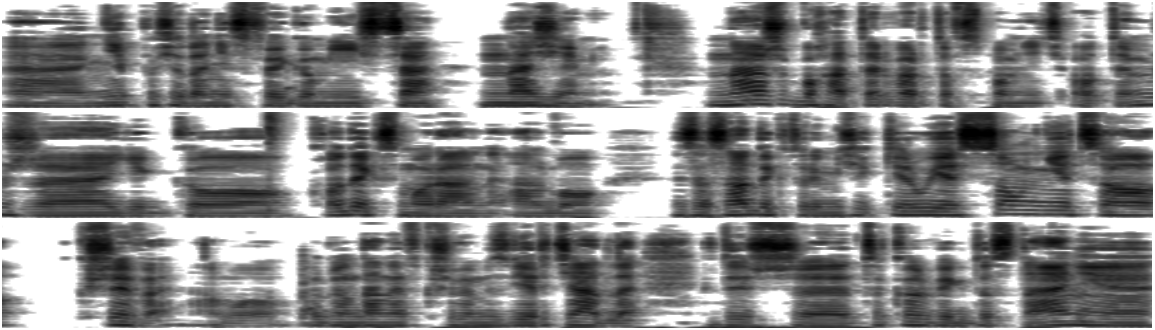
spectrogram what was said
e, nieposiadanie swojego miejsca na ziemi. Nasz bohater, warto wspomnieć o tym, że jego kodeks moralny albo zasady, którymi się kieruje, są nieco krzywe, albo oglądane w krzywym zwierciadle, gdyż cokolwiek dostanie,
